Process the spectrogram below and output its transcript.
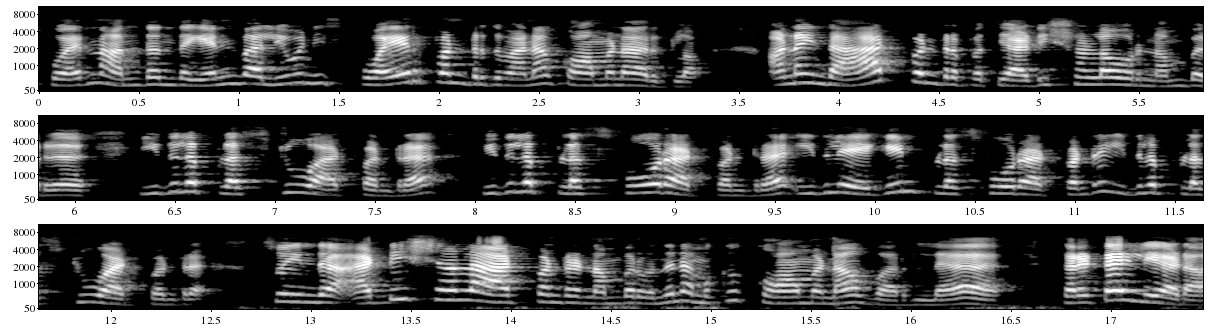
ஸ்கொயர்னு அந்தந்த என் வேல்யூவை நீ ஸ்கொயர் பண்றது வேணா காமனா இருக்கலாம். ஆனா இந்த ஆட் பண்ற பத்தி அடிஷ்னலா ஒரு நம்பரு இதுல பிளஸ் டூ ஆட் பண்ற இதுல பிளஸ் ஃபோர் ஆட் பண்ற இதுல எகைன் பிளஸ் ஃபோர் ஆட் பண்ற இதுல பிளஸ் டூ ஆட் பண்ற. சோ இந்த அடிஷ்னலா ஆட் பண்ற நம்பர் வந்து நமக்கு காமனா வரல. கரெக்டா இல்லையாடா?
